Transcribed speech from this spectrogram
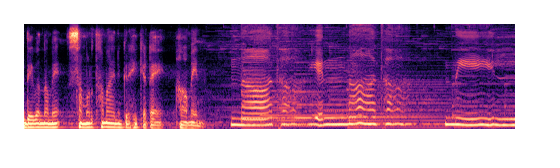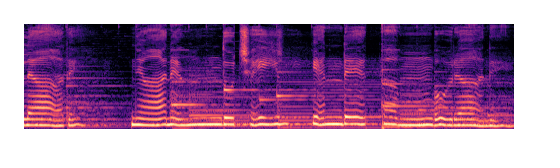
ദൈവം നമ്മെ സമൃദ്ധമായി അനുഗ്രഹിക്കട്ടെ. ആമേൻ. നാഥ എന്നാഥ നീയില്ലാതെ ഞാൻ എന്തു ചെയ്യും എന്റെ തമ്പുരാനെ?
